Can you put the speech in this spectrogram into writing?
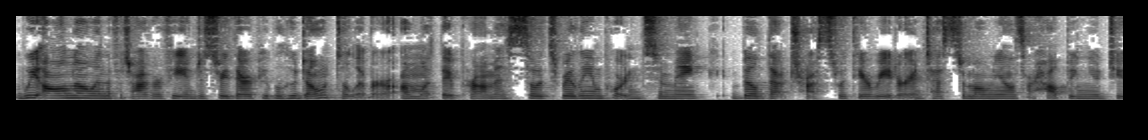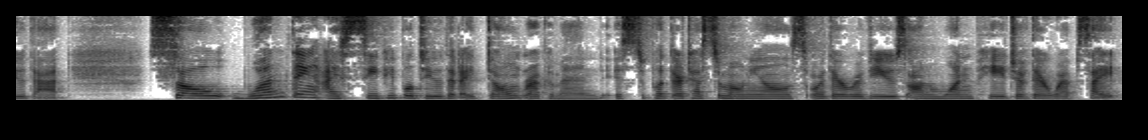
we all know in the photography industry, there are people who don't deliver on what they promise. So it's really important to make, build that trust with your reader, and testimonials are helping you do that. So, one thing I see people do that I don't recommend is to put their testimonials or their reviews on one page of their website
